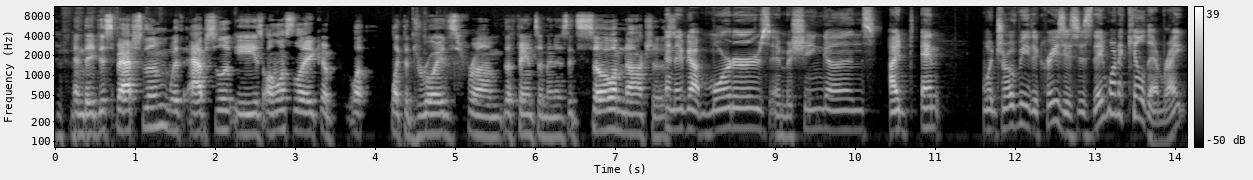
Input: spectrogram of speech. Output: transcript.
and they dispatch them with absolute ease, almost like a like the droids from the Phantom Menace. It's so obnoxious. And they've got mortars and machine guns. I and what drove me the craziest is they want to kill them, right?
